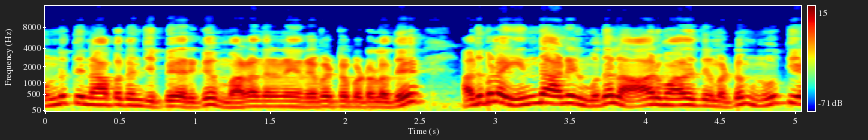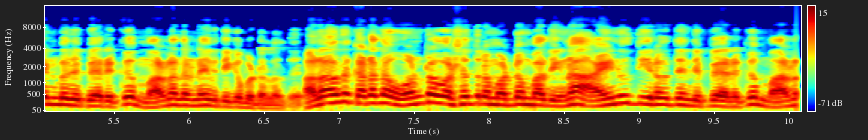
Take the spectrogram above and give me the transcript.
முன்னூற்றி நாற்பத்தஞ்சு பேருக்கு மரண தண்டனை நிறைவேற்றப்பட்டுள்ளது. அதுபோல் இந்த ஆண்டில் முதல் ஆறு மாதத்தில் மட்டும் நூற்றி எண்பது பேருக்கு மரண தண்டனை விதிக்கப்பட்டுள்ளது. அதாவது கடந்த ஒன்றரை வருஷத்தில் மட்டும் பார்த்தீங்கன்னா ஐநூற்றி இருபத்தைந்து பேருக்கு மரண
